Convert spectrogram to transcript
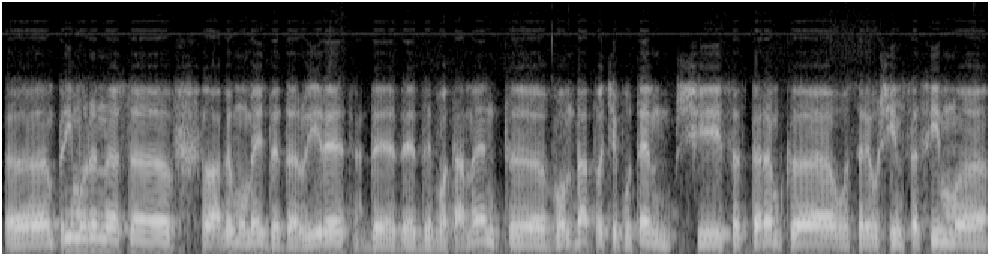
Uh, În primul rând să avem un meci de dăruire, de, de, de votament. Uh, Vom da tot ce putem și să sperăm că o să reușim să fim uh,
